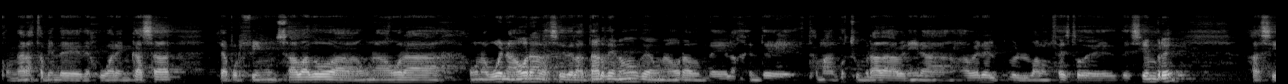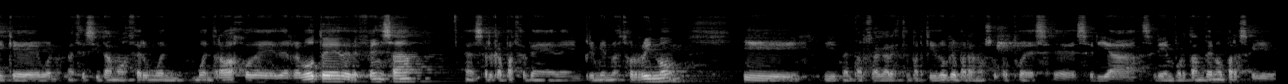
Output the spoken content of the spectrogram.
con, ganas también de, jugar en casa ya por fin un sábado a una hora, a una buena hora, a las 6 de la tarde, ¿no? que es una hora donde la gente está más acostumbrada a venir a, ver el, baloncesto de, siempre. Así que bueno, necesitamos hacer un buen, buen trabajo de rebote, de defensa, ser capaces de, imprimir nuestro ritmo y, intentar sacar este partido que para nosotros pues eh, sería, sería importante ¿no? para seguir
